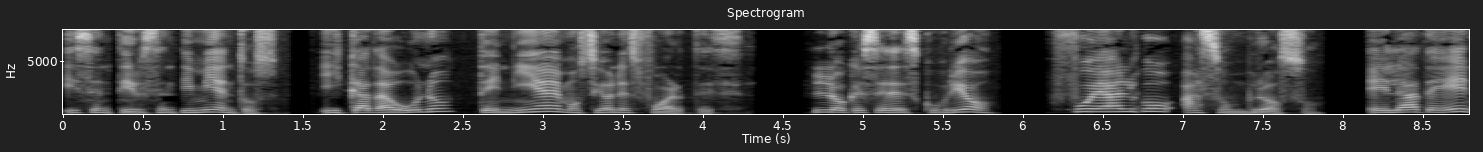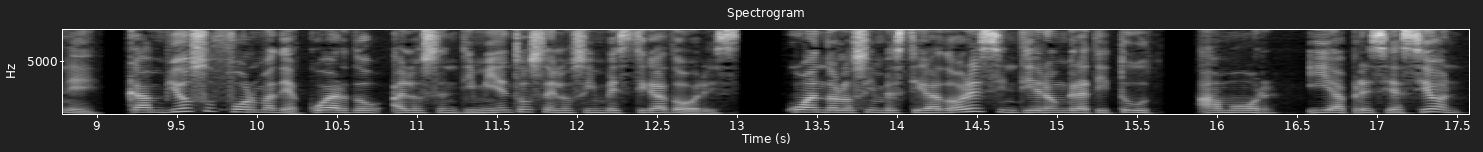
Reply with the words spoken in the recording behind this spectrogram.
y sentir sentimientos, y cada uno tenía emociones fuertes. Lo que se descubrió fue algo asombroso. El ADN cambió su forma de acuerdo a los sentimientos de los investigadores. Cuando los investigadores sintieron gratitud, amor y apreciación,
